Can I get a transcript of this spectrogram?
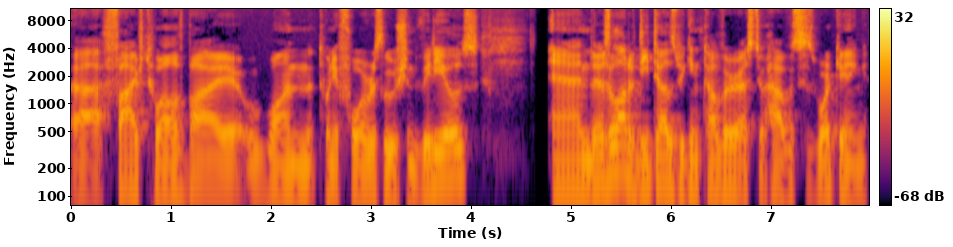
uh, 512 by 124 resolution videos. And there's a lot of details we can cover as to how this is working.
